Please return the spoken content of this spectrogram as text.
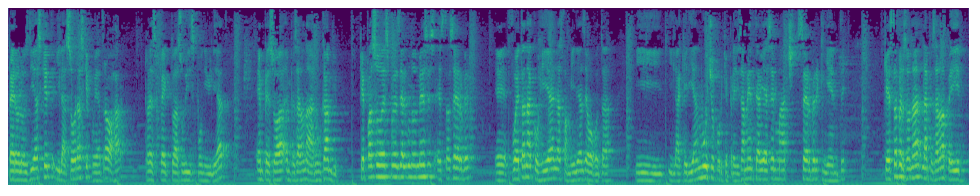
pero los días que, y las horas que podía trabajar respecto a su disponibilidad empezó a, empezaron a dar un cambio. ¿Qué pasó después de algunos meses? Esta server eh, fue tan acogida en las familias de Bogotá y, la querían mucho porque precisamente había ese match server cliente que esta persona la empezaron a pedir,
